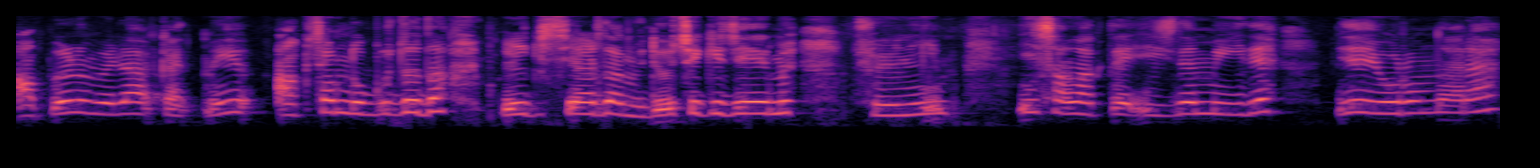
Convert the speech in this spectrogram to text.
abone olmayı, etmeyi, akşam 9'da da bilgisayardan video çekeceğimi söyleyeyim. İnşallah da izlemeyi de bir de yorumlara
